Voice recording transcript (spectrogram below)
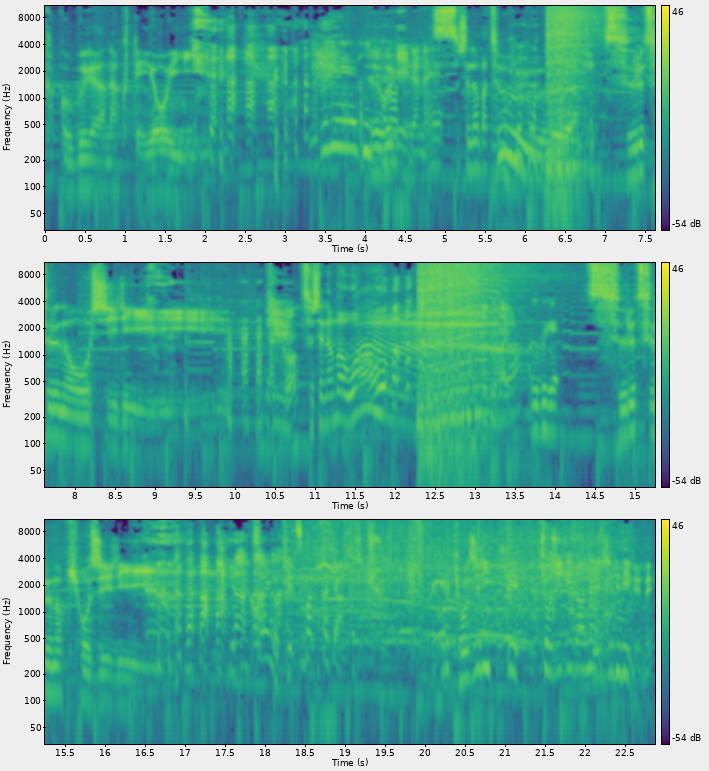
かっこ産毛がなくて良い。産毛に産毛いらない。そしてナンバーツーツルツルのお尻。そしてナンバーワン産毛。ツルツルの巨尻。最後、ケツばっかじゃん。これ巨尻って、巨尻だね。巨尻でいいんだよね。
